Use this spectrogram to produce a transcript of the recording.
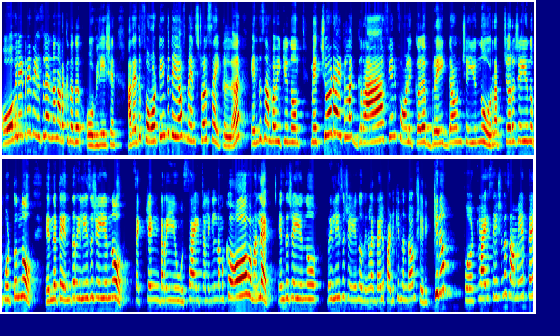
ഓവുലേറ്ററി ഫേസിൽ എന്താ നടക്കുന്നത്? ഓവുലേഷൻ അതായത് ഫോർട്ടീൻത് ഡേ ഓഫ് മെൻസ്ട്രൽ സൈക്കിളിൽ എന്ത് സംഭവിക്കുന്നു? മെച്ചുവേർഡ് ആയിട്ടുള്ള ഗ്രാഫിയൻ ഫോളിക്കിൾ ബ്രേക്ക് ഡൗൺ ചെയ്യുന്നു റപ്ചർ ചെയ്യുന്നു പൊട്ടുന്നു. എന്നിട്ട് എന്ത് റിലീസ് ചെയ്യുന്നു? സെക്കൻഡറി യൂസ് ആയിട്ട് അല്ലെങ്കിൽ നമുക്ക് ഓവം അല്ലേ? എന്ത് ചെയ്യുന്നു? റിലീസ് ചെയ്യുന്നു. നിങ്ങൾ എന്തായാലും പഠിക്കുന്നുണ്ടാവും. ശരിക്കും ഫെർട്ടിലൈസേഷന്റെ സമയത്തെ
